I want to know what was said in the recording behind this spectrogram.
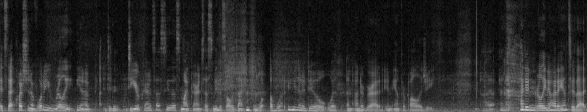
it's that question of what are you really you know didn't do your parents ask you this? My parents ask me this all the time. what, of what are you going to do with an undergrad in anthropology? Uh, I didn't really know how to answer that.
